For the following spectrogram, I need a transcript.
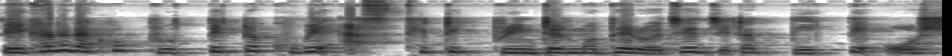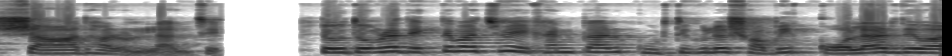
তো এখানে দেখো প্রত্যেকটা খুবই অ্যাস্থেটিক প্রিন্টের মধ্যে রয়েছে যেটা দেখতে অসাধারণ লাগছে। তো তোমরা দেখতে পাচ্ছ এখানকার কুর্তিগুলো সবই কলার দেওয়া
